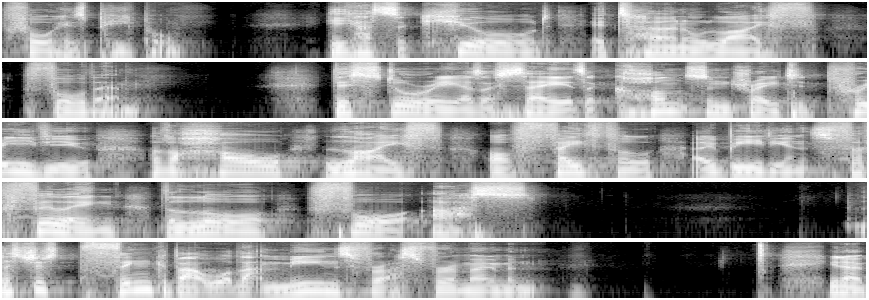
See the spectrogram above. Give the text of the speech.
for his people. He has secured eternal life for them. This story, as I say, is a concentrated preview of a whole life of faithful obedience, fulfilling the law for us. Let's just think about what that means for us for a moment. You know,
